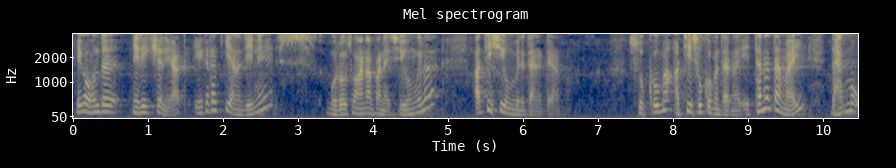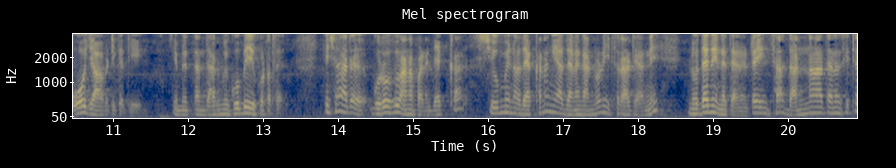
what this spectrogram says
ඒක හොඳ නිරීක්ෂණයක්. ඒකටත් කියන්න තියෙන්නේ ගොරෝසු ආනාපන සියුම් වෙලා අතිසියුම් වෙන තැනට යනවා. සුකුම අතිසුකුම තැන. එතන තමයි ධර්ම ඕජාව ටික තියෙන්නේ. එහෙම නැත්නම් ධර්ම ගොබේ කොටස. එසාර ගොරෝසු ආනාපන දැක්ක සියුම් වෙනවා දැක්කනම් එයා දැනගන්න ඕනේ ඉස්සරහට යන්නේ නොදැනෙන තැනට. ඒ නිසා දන්නා තැන සිට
